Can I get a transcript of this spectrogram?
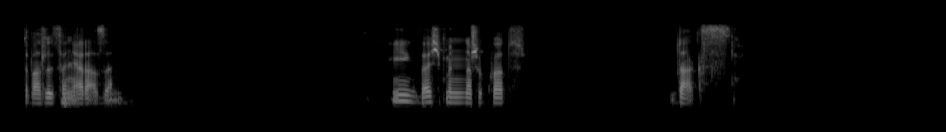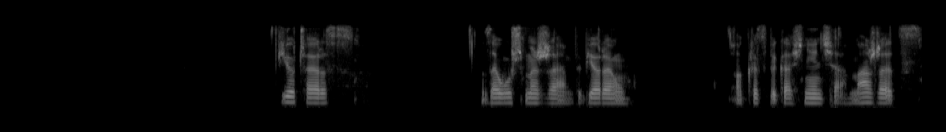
dwa zlecenia razem. I weźmy na przykład DAX. Futures. Załóżmy, że wybiorę okres wygaśnięcia marzec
